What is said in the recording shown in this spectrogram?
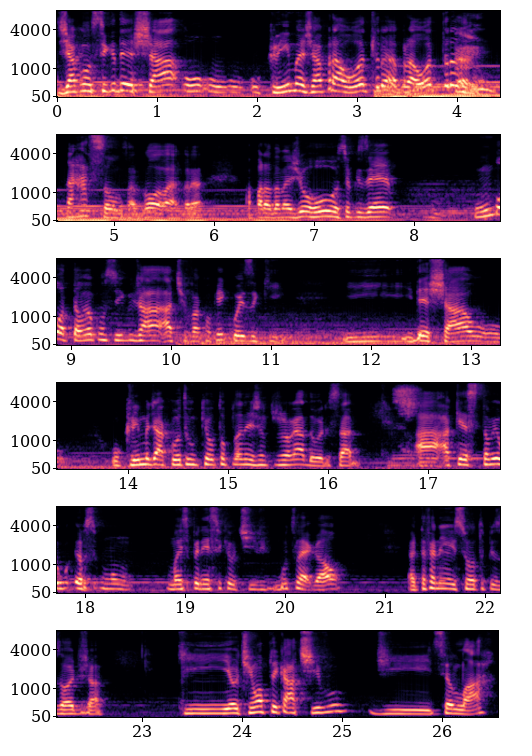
já consigo deixar o, o, o clima já para outra para outra narração, sabe? Ó, agora a parada mais de horror, se eu quiser com um botão eu consigo já ativar qualquer coisa aqui e, e deixar o, o clima de acordo com o que eu tô planejando para os jogadores, sabe? A, a questão, eu, eu, uma, uma experiência que eu tive muito legal, eu até falei isso em outro episódio já, que eu tinha um aplicativo de celular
